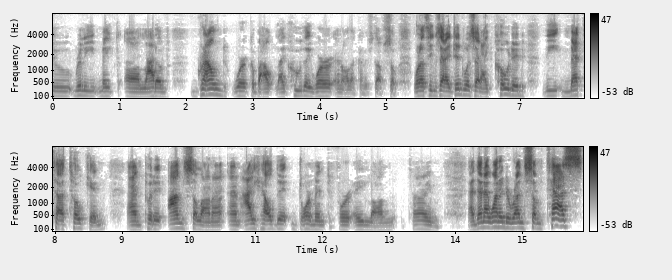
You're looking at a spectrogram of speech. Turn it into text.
to really make a lot of groundwork about like who they were and all that kind of stuff. So one of the things that I did was that I coded the Meta token and put it on Solana, and I held it dormant for a long time. And then I wanted to run some tests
